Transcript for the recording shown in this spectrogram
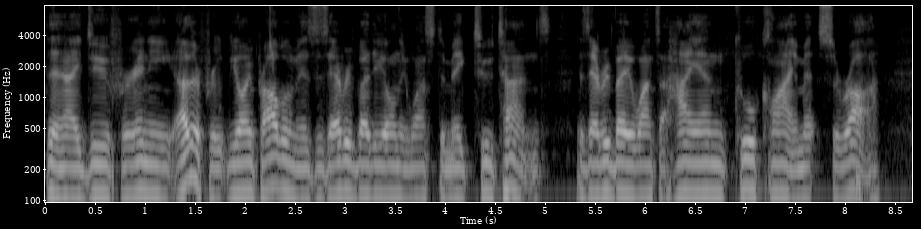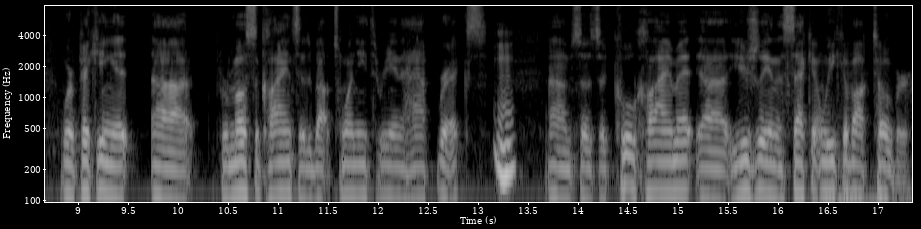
than I do for any other fruit. The only problem is, is everybody only wants to make two tons. Is everybody wants a high-end, cool climate Syrah. We're picking it uh, for most of the clients at about 23 and a half Brix. Um, so it's a cool climate, uh, usually in the second week of October.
